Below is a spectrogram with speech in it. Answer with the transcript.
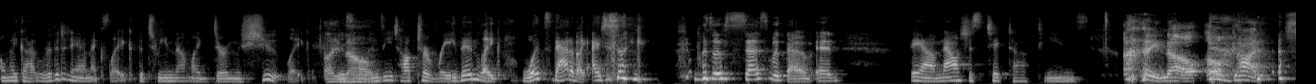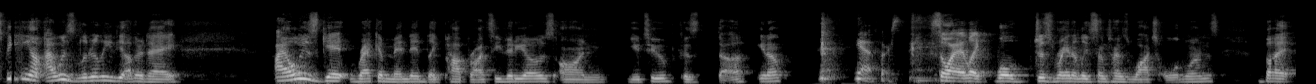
oh my God, what are the dynamics like between them like during the shoot? Like I does know. Lindsay talk to Raven? Like, what's that about? I just like was obsessed with them. And damn, now it's just TikTok teens. I know. Oh God. Speaking of, I was literally the other day. I always get recommended like paparazzi videos on YouTube because duh, you know. Yeah, of course. So I like will just randomly sometimes watch old ones, but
